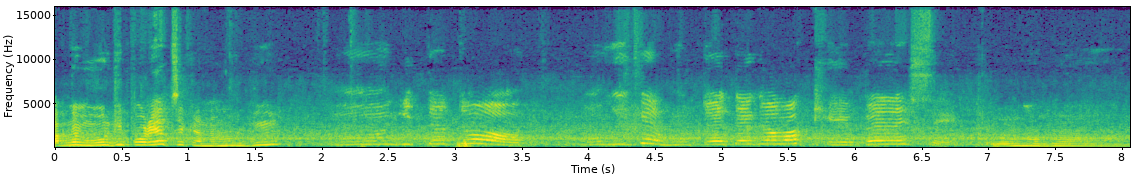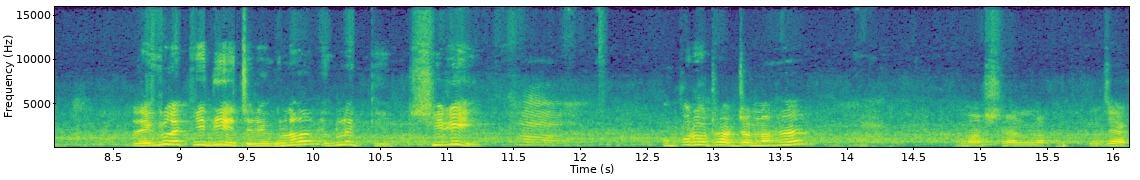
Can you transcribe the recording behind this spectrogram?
আপনার মুরগি পড়ে আছে কেন মুরগি? মুরগিটা তো মুরগিকে ভূতে থেকে আবার খেয়ে ফেলেছে ও বাবা আর এগুলা কি দিয়েছেন? এগুলো এগুলো কি? সিঁড়ি? হ্যাঁ। উপরে ওঠার জন্য হ্যাঁ? মাশাআল্লাহ। যাক।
